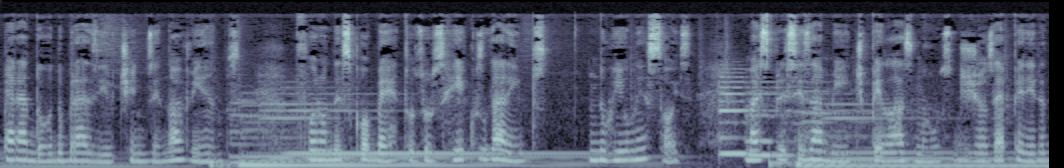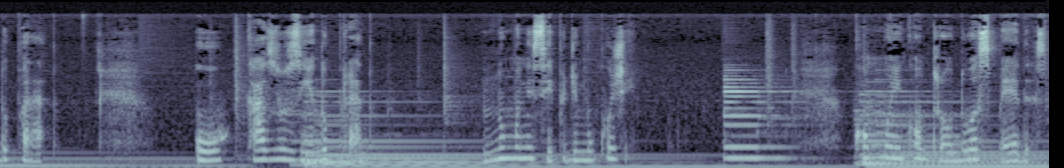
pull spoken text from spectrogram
Imperador do Brasil tinha 19 anos, foram descobertos os ricos garimpos no Rio Lençóis, mais precisamente pelas mãos de José Pereira do Prado, o Casuzinho do Prado, no município de Mucugê. Como encontrou duas pedras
